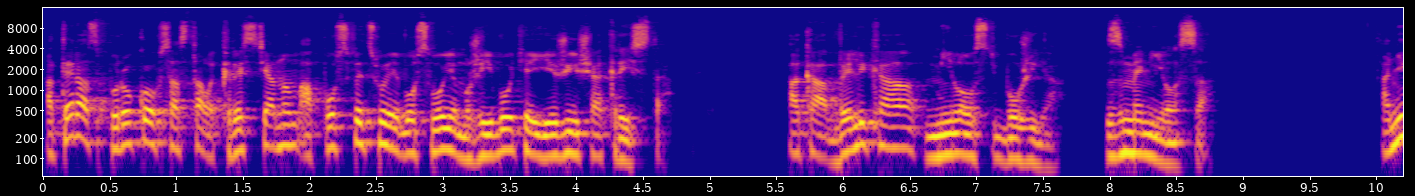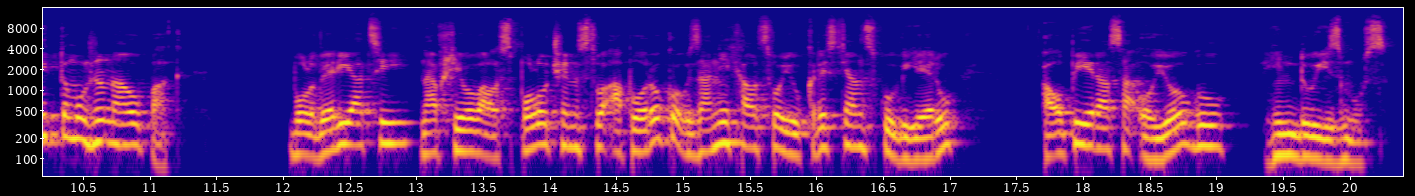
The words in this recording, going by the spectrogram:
a teraz po rokoch sa stal kresťanom a posvecuje vo svojom živote Ježíša Krista. Aká veľká milosť Božia. Zmenil sa. A niekto možno naopak. Bol veriaci, navštevoval spoločenstvo a po rokoch zanechal svoju kresťanskú vieru a opiera sa o jogu, hinduizmus.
